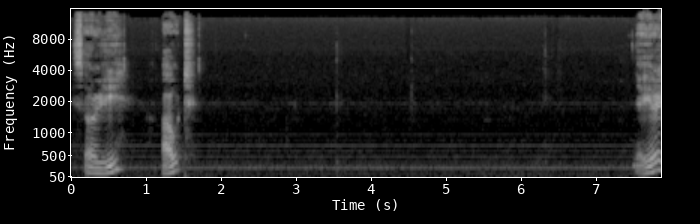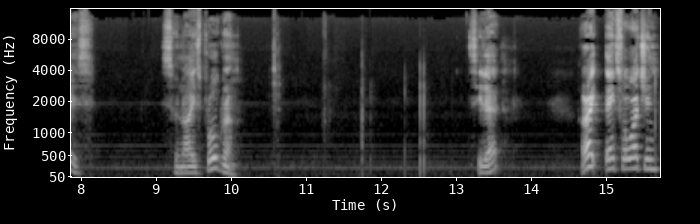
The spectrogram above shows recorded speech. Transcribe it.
Sorry. Out. There it is. So it's program see that? All right. Thanks for watching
